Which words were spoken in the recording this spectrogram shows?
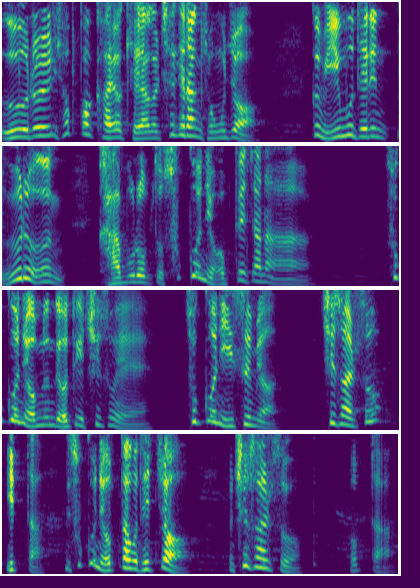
을을 협박하여 계약을 체결한 경우죠 그럼 이무 대린 을은 갑으로부터 수권이 없대잖아 수권이 없는데 어떻게 취소해 수권이 있으면 취소할 수 있다. 근데 수권이 없다고 됐죠? 취소할 수 없다.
